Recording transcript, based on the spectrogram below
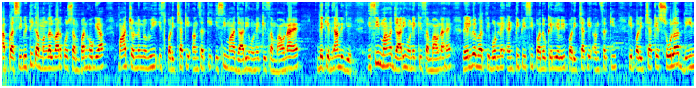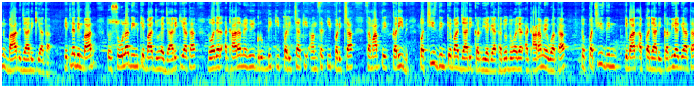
आपका सीबीटी का मंगलवार को संपन्न हो गया। पाँच चरणों में हुई इस परीक्षा की आंसर की इसी माह जारी होने की संभावना है। देखिए, ध्यान दीजिए, इसी माह जारी होने की संभावना है। रेलवे भर्ती बोर्ड ने एनटीपीसी पदों के लिए हुई परीक्षा की आंसर की की परीक्षा के 16 दिन बाद जारी किया था। इतने दिन बाद तो 16 दिन के बाद जो है जारी किया था। 2018 में हुई ग्रुप डी की परीक्षा की आंसर की परीक्षा समाप्ति करीब 25 दिन के बाद जारी कर दिया गया था, जो 2018 में हुआ था। तो 25 दिन के बाद आपका जारी कर दिया गया था।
